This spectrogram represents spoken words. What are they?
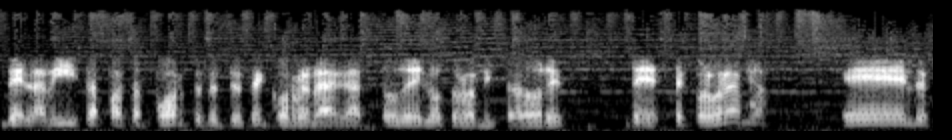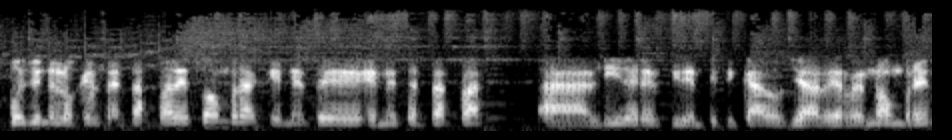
de la visa, pasaportes, etc. correrá a gasto de los organizadores de este programa. Eh, después viene lo que es la etapa de sombra, que en, ese, en esa etapa a líderes identificados ya de renombre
